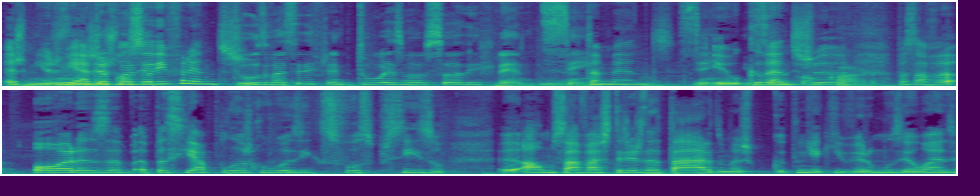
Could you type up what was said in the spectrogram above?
as minhas Muita viagens vão ser diferentes. Tudo vai ser diferente. Tu és uma pessoa diferente. Exatamente. Sim. Sim, eu que antes eh, passava horas a, a, passear pelas ruas e que se fosse preciso uh, almoçava às três da tarde, mas tinha que ir ver o museu antes.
